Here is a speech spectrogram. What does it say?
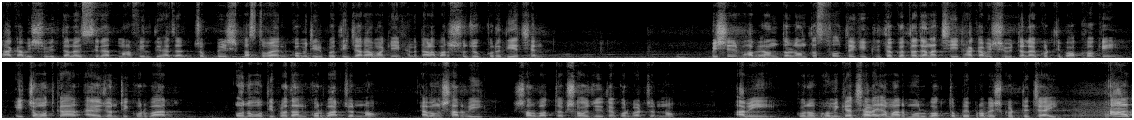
ঢাকা বিশ্ববিদ্যালয় সিরাত মাহফিল দুই হাজার চব্বিশ বাস্তবায়ন কমিটির প্রতি যারা আমাকে এখানে দাঁড়াবার সুযোগ করে দিয়েছেন বিশেষভাবে অন্তর অন্তঃস্থল থেকে কৃতজ্ঞতা জানাচ্ছি ঢাকা বিশ্ববিদ্যালয় কর্তৃপক্ষকে এই চমৎকার আয়োজনটি করবার, অনুমতি প্রদান করবার জন্য এবং সার্বিক সর্বাত্মক সহযোগিতা করবার জন্য। আমি কোনো ভূমিকা ছাড়াই আমার মূল বক্তব্যে প্রবেশ করতে চাই। আজ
